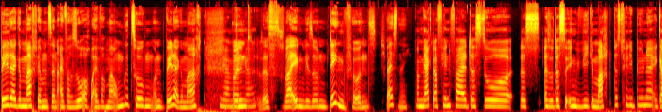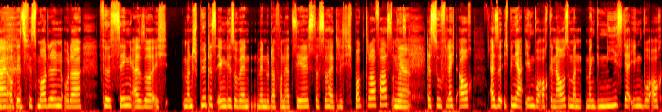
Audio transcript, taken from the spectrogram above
Bilder gemacht. Wir haben uns dann einfach so auch einfach mal umgezogen und Bilder gemacht. Ja, Und mega. das war irgendwie so ein Ding für uns. Ich weiß nicht. Man merkt auf jeden Fall, dass du das, also dass du irgendwie wie gemacht bist für die Bühne, egal ob jetzt fürs Modeln oder fürs Singen. Also ich, man spürt es irgendwie so, wenn, wenn du davon erzählst, dass du halt richtig Bock drauf hast und dass, Ja. dass du vielleicht auch, also ich bin ja irgendwo auch genauso, man, man genießt ja irgendwo auch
